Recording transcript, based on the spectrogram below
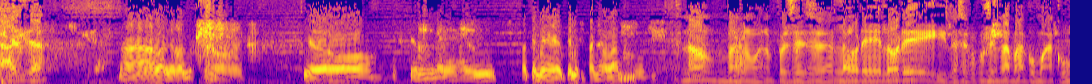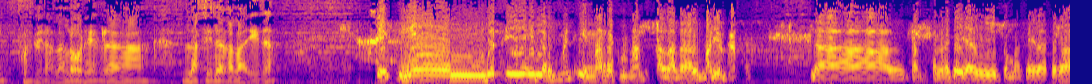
d'Aida. Ah, vale, vale. és que No, jo... És que el, el, la tele, tele espanyola no... No? Bueno, bueno, pues és eh, Lore, Lore i la seva cosina, la Macu Macu. Pues mira, la Lore, la, la filla de l'Aida. Sí, no, jo he llegit l'argument i m'ha recordat a la del Mario Casas. De, saps? Que el, com es deia, la seva,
